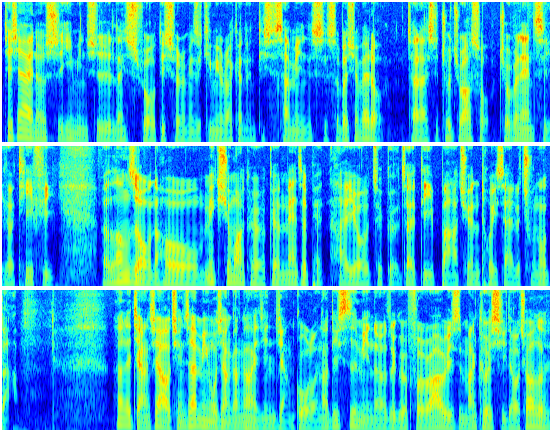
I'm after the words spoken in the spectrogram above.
接下来呢，十一名是 Lance Stroll，第十二名是 Kimi Raikkonen，第十三名是 Sebastian Vettel。再来是 George Russell、Giovinazzi、Latifi、Alonso，然后 Mick Schumacher 跟 Mazepin，还有这个在第八圈退赛的 Chunoda。那来讲一下哦，前三名我想刚刚已经讲过了。那第四名呢，这个 Ferrari 是蛮可惜的哦，Charles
